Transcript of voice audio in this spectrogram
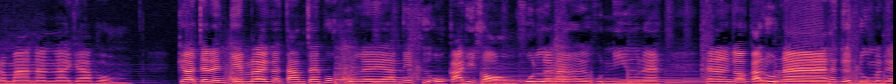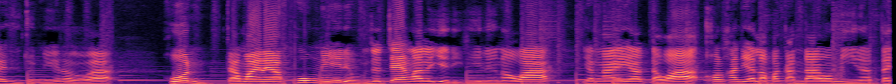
ประมาณนั้นนะครับผม ก็จะเล่นเกมอะไรก็ตามใจพวกคุณเลยครับนี่คือโอกาสที่สองของคุณแล้วนะเออคุณนิวนะฉะนั้นก็กรุณาถ้าเกิดดูมาได้ถึงจุดนี้ก็เท่ากับว่า คุณจำไว้นะครับพรุ่งนี้เดี๋ยวผมจะแจ้งรายละเอียดอีกทีหนึ่งเนาะว่ายังไงครับแต่ว่าค่อนข้างจะรับประกันได้ว่ามีนะแต่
